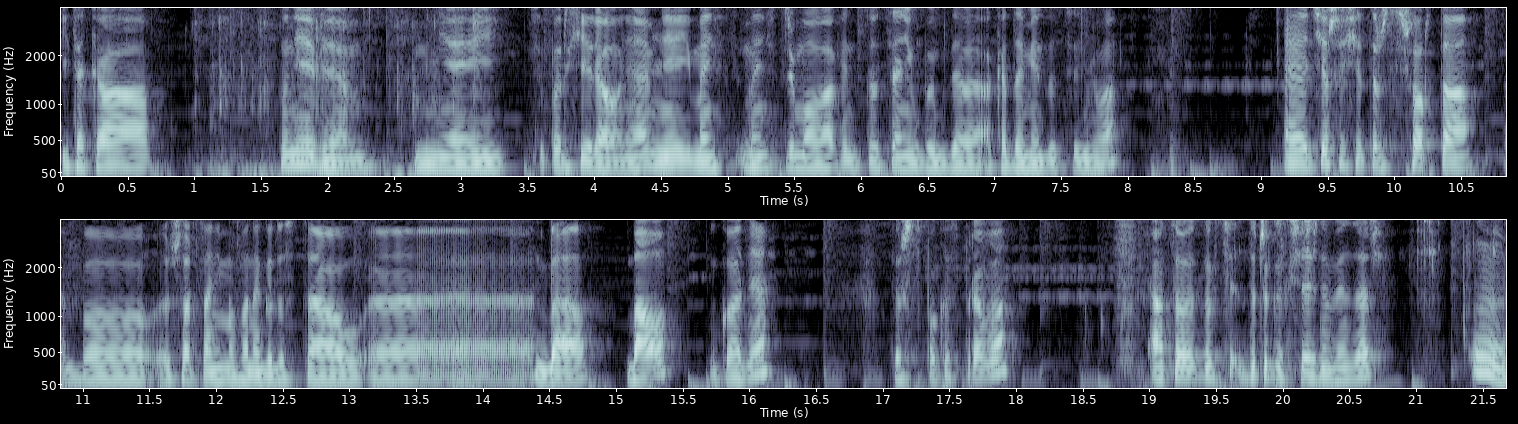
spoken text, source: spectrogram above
i taka, no nie wiem, mniej superhero, nie? Mniej mainst- mainstreamowa, więc doceniłbym, gdyby Akademia doceniła. E, cieszę się też z shorta, bo shorta animowanego dostał e, Ba. Bao, dokładnie. Też spoko sprawa. A co, do, do czego chciałeś nawiązać? Mm.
